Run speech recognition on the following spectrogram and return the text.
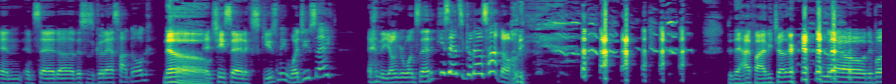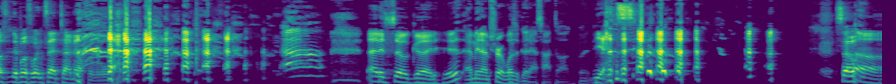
And and said, uh, "This is a good ass hot dog." No. And she said, "Excuse me, what'd you say?" And the younger one said, "He said it's a good ass hot dog." Did they high five each other? no, they both they both went and sat timeout for a little while. that is so good. It is, I mean, I'm sure it was a good ass hot dog, but Yes. So Oh.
